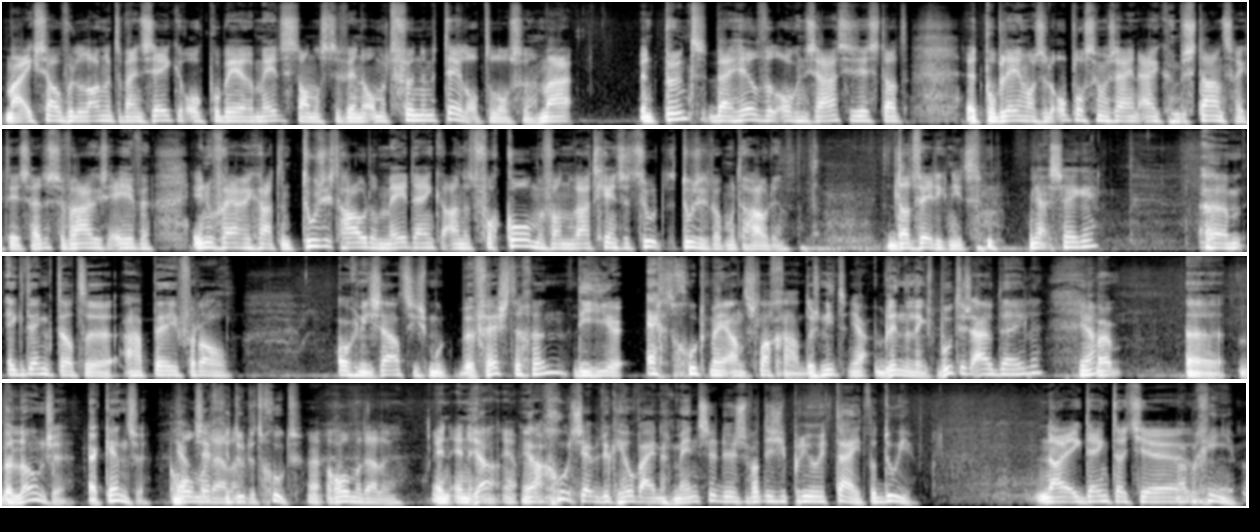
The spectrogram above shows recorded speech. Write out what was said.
Maar ik zou voor de lange termijn zeker ook proberen medestanders te vinden om het fundamenteel op te lossen. Maar een punt bij heel veel organisaties is dat het probleem waar ze de oplossing zijn eigenlijk hun bestaansrecht is. Dus de vraag is even in hoeverre gaat een toezichthouder meedenken aan het voorkomen van waar hetgeen ze toezicht op moeten houden. Dat weet ik niet. Ja, zeker. Um, ik denk dat de AP vooral organisaties moet bevestigen die hier echt goed mee aan de slag gaan. Dus niet ja. blindelings boetes uitdelen, ja. maar uh, beloon ze, erken ze. Ja. Zeg je doet het goed. Uh, rolmodellen. En, en, ja. ja. Maar goed, ze hebben natuurlijk heel weinig mensen. Dus wat is je prioriteit? Wat doe je? Nou, ik denk dat je. Waar begin je?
